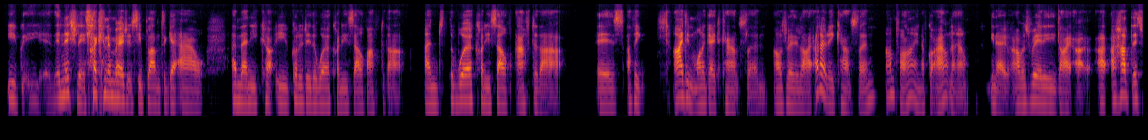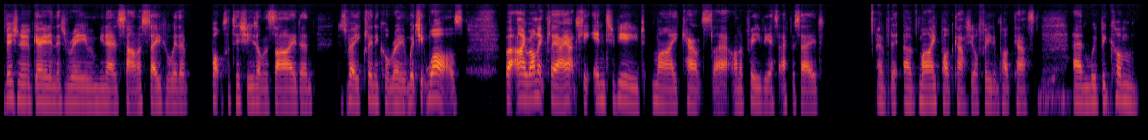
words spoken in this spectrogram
you initially it's like an emergency plan to get out, and then you cut, you've got to do the work on yourself after that. And the work on yourself after that is, I think, I didn't want to go to counselling. I was really like, I don't need counselling. I'm fine. I've got out now. You know, I was really like, I, I had this vision of going in this room, you know, sat on a sofa with a box of tissues on the side and just very clinical room, which it was. But ironically, I actually interviewed my counsellor on a previous episode of the of my podcast, Your Freedom Podcast, and we've become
